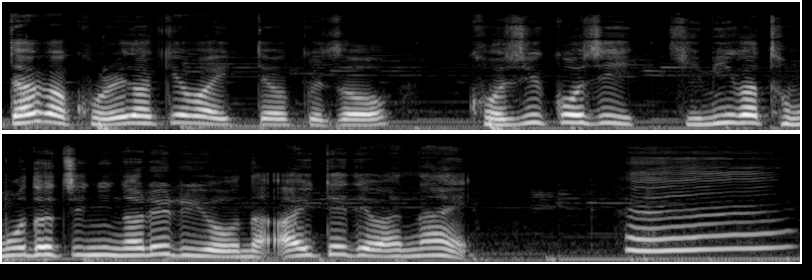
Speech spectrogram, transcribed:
だがこれだけは言っておくぞ。こじこじ君が友達になれるような相手ではない。ふーん。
